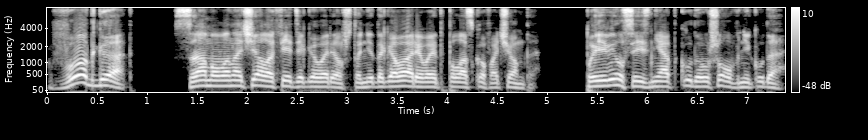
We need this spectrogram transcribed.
«Вот гад! С самого начала Федя говорил, что не договаривает Полосков о чем-то. Появился из ниоткуда, ушел в никуда.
